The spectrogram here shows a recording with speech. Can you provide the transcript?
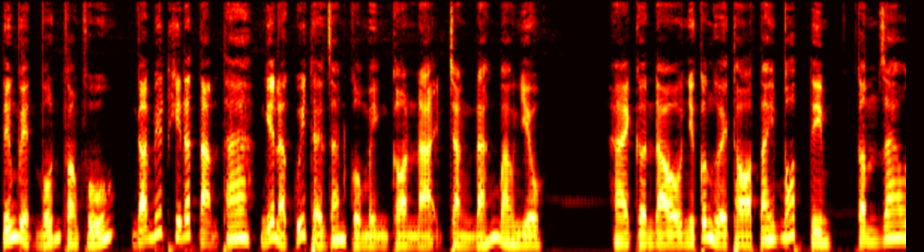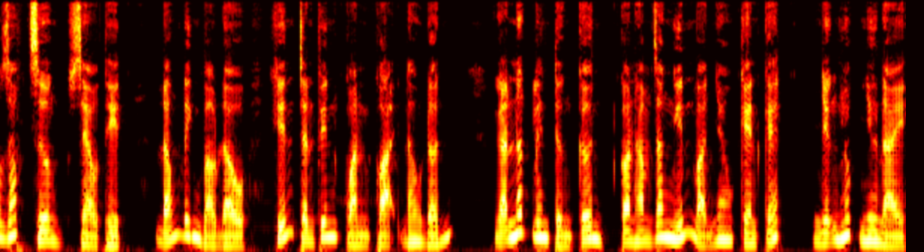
Tiếng Việt vốn phong phú, gã biết khi đã tạm tha nghĩa là quỹ thời gian của mình còn lại chẳng đáng bao nhiêu. Hai cơn đau như có người thò tay bóp tim, cầm dao róc xương, xèo thịt, đóng đinh vào đầu khiến Trần Phiên quằn quại đau đớn. Gã nấc lên từng cơn, còn hàm răng nghiến vào nhau ken két. Những lúc như này,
